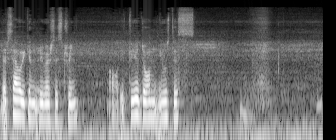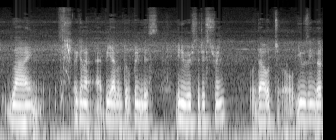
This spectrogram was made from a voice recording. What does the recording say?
that's how we can reverse a string. Or if you don't use this line we're gonna uh, be able to print this university string without uh, using that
